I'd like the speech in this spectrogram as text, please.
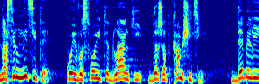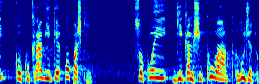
Насилниците кои во своите дланки држат камшици, дебели колку кравите опашки, со кои ги камшикуваат луѓето.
